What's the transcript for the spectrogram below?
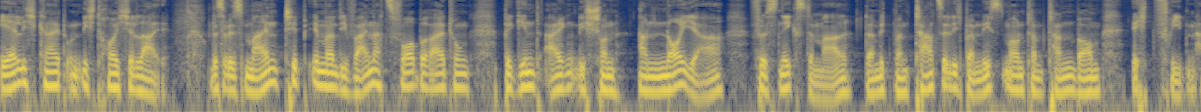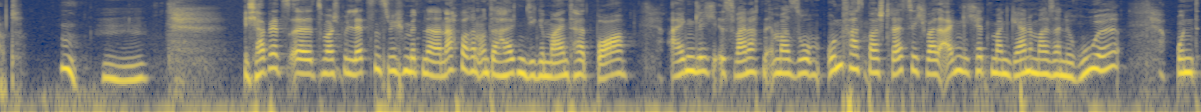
Ehrlichkeit und nicht Heuchelei. Und deshalb ist mein Tipp immer, die Weihnachtsvorbereitung beginnt eigentlich schon am Neujahr fürs nächste Mal, damit man tatsächlich beim nächsten Mal unterm Tannenbaum echt Frieden hat. Hm. Ich habe jetzt äh, zum Beispiel letztens mich mit einer Nachbarin unterhalten, die gemeint hat, boah, eigentlich ist Weihnachten immer so unfassbar stressig, weil eigentlich hätte man gerne mal seine Ruhe. Und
